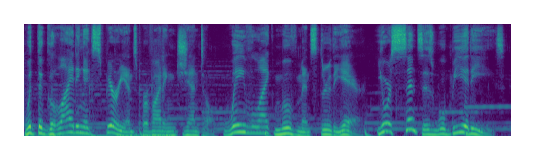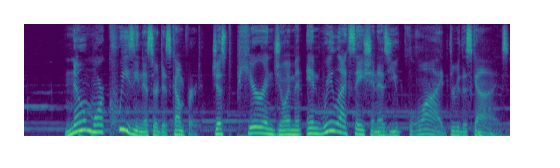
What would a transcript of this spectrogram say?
With the gliding experience providing gentle, wave-like movements through the air, your senses will be at ease. No more queasiness or discomfort, just pure enjoyment and relaxation as you glide through the skies.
